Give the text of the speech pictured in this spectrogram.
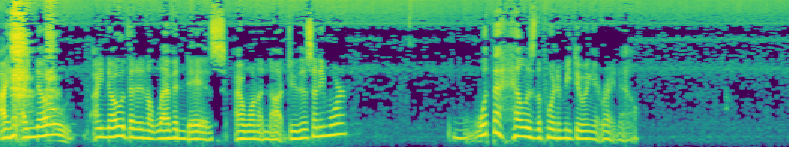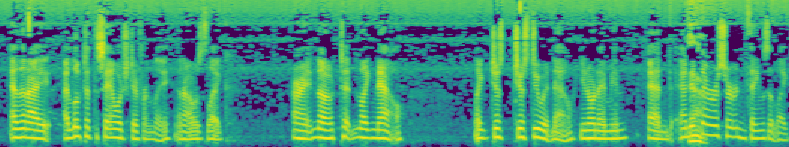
I I know I know that in 11 days I want to not do this anymore. What the hell is the point of me doing it right now? And then I I looked at the sandwich differently and I was like, all right, no, t- like now. Like just just do it now. You know what I mean? And and yeah. if there are certain things that like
